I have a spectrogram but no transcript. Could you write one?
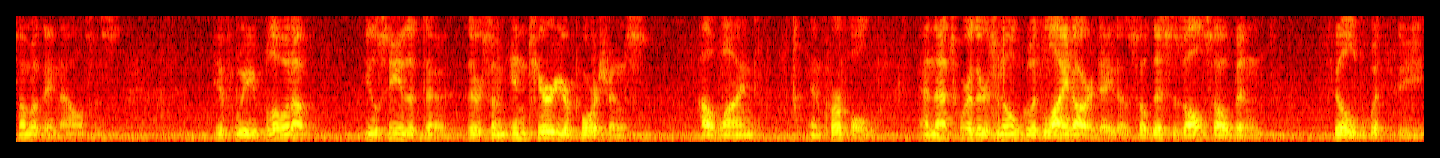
some of the analysis. If we blow it up, you'll see that there, there's some interior portions outlined in purple, and that's where there's no good LiDAR data. So this has also been filled with the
